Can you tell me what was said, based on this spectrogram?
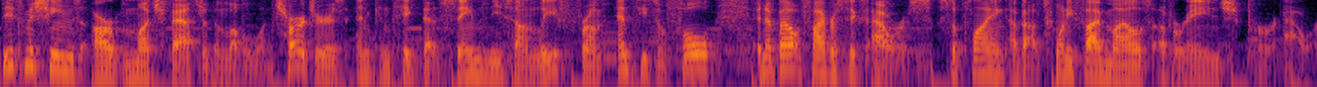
These machines are much faster than level 1 chargers and can take that same Nissan Leaf from empty to full in about 5 or 6 hours, supplying about 25 miles of range per hour.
